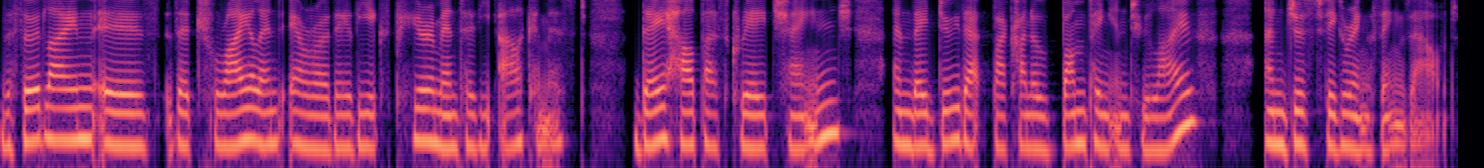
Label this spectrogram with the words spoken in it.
The third line is the trial and error. They're the experimenter, the alchemist. They help us create change, and they do that by kind of bumping into life and just figuring things out.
